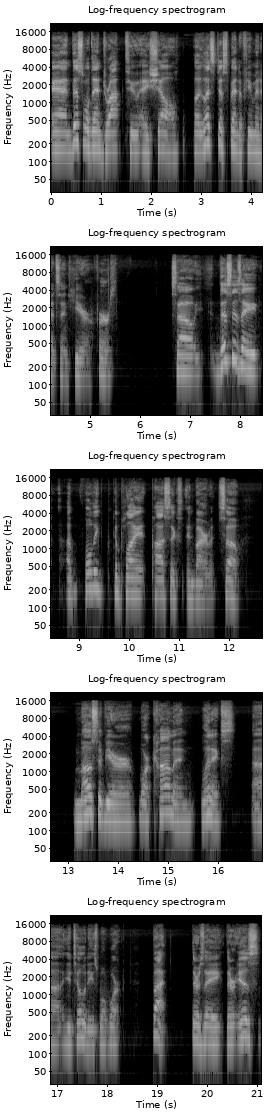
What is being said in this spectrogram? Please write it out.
And this will then drop to a shell uh, let's just spend a few minutes in here first. So this is a, a fully compliant POSIX environment. So most of your more common Linux uh, utilities will work, but there's a there is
